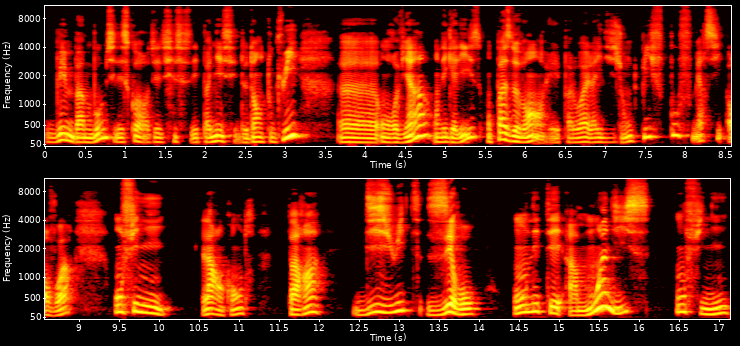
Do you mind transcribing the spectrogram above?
Bim bam boum, c'est des scores, c'est des paniers, c'est dedans tout cuit. on revient, on égalise, on passe devant, et Palois là il dit pif, pouf, merci, au revoir. On finit la rencontre par un 18-0. On était à moins 10, on finit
